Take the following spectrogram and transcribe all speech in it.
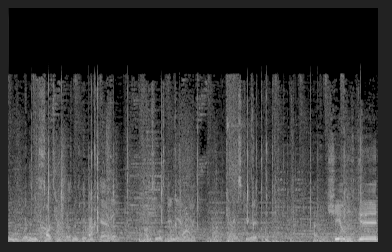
Ooh, I didn't side smash, that was meant to be a back air, but obviously wasn't in the air when I executed it. Perfect shield is good.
